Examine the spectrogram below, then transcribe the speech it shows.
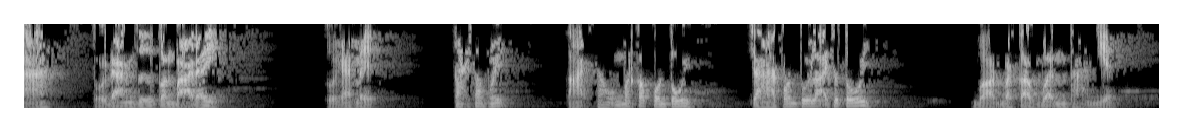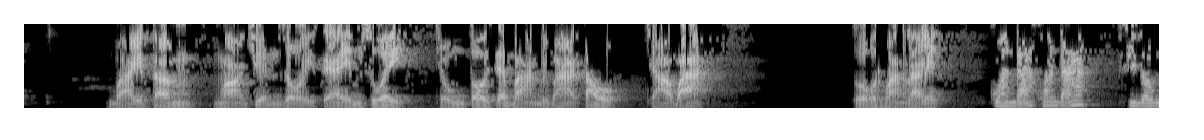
hả? Tôi đang giữ con bà đây. Tôi hét lên. Tại sao vậy? Tại sao ông bắt cóc con tôi? Trả con tôi lại cho tôi. Bọn bắt cóc vẫn thản nhiên. Bà yên tâm, mọi chuyện rồi sẽ êm xuôi. Chúng tôi sẽ bàn với bà sau. Chào bà. Tôi hốt hoảng la lên. Khoan đã, khoan đã. Xin ông...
